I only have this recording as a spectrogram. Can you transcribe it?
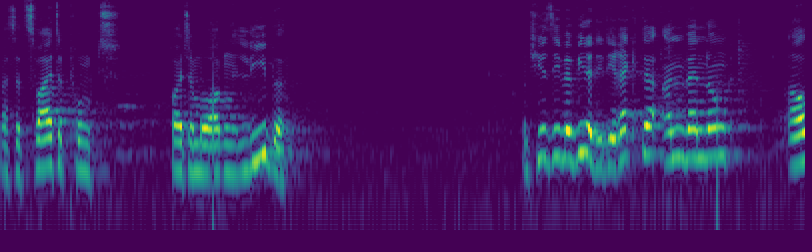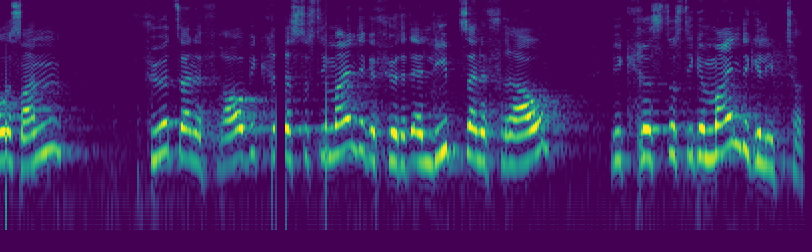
Das ist der zweite Punkt heute Morgen, Liebe. Und hier sehen wir wieder die direkte Anwendung aus Mann führt seine Frau, wie Christus die Gemeinde geführt hat. Er liebt seine Frau, wie Christus die Gemeinde geliebt hat.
